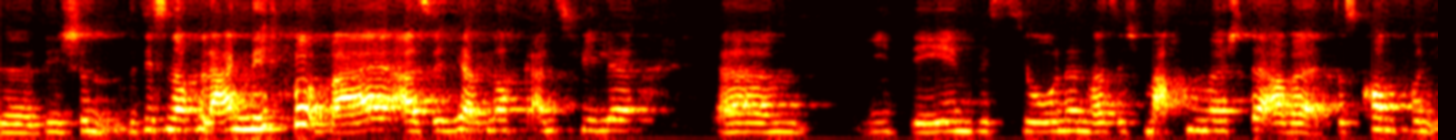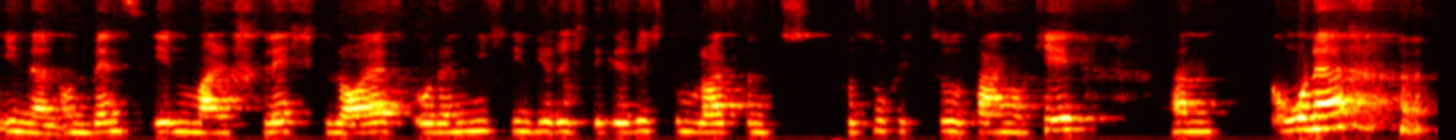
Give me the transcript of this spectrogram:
äh, die, schon, die ist noch lange nicht vorbei. Also ich habe noch ganz viele ähm, Ideen, Visionen, was ich machen möchte, aber das kommt von innen. Und wenn es eben mal schlecht läuft oder nicht in die richtige Richtung läuft, dann versuche ich zu sagen, okay, ähm, Krone.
